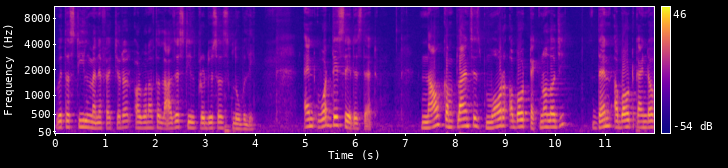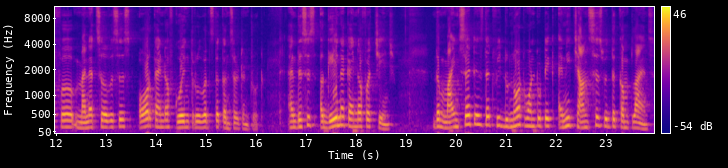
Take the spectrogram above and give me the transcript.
with a steel manufacturer or one of the largest steel producers globally. And what they said is that now compliance is more about technology than about kind of uh, managed services or kind of going towards the consultant route. And this is again a kind of a change. The mindset is that we do not want to take any chances with the compliance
